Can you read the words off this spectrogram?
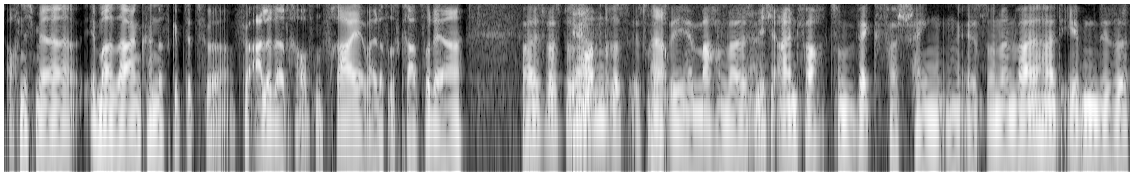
auch nicht mehr immer sagen können, das gibt's jetzt für, für alle da draußen frei, weil das ist gerade so der weil es was Besonderes ja. ist, was ja. wir hier machen, weil es ja. nicht einfach zum Wegverschenken ist, sondern weil halt eben diese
